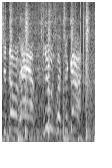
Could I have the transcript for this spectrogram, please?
what you don't have, use what you got.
